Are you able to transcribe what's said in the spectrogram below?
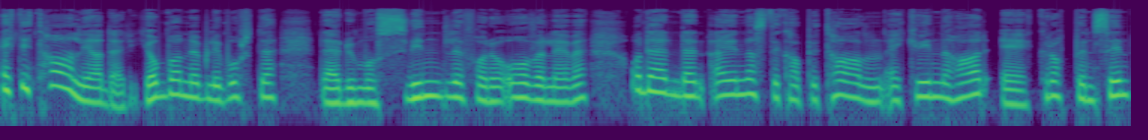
Et Italia der jobbene blir borte, der du må svindle for å overleve, og der den eneste kapitalen ei kvinne har, er kroppen sin,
